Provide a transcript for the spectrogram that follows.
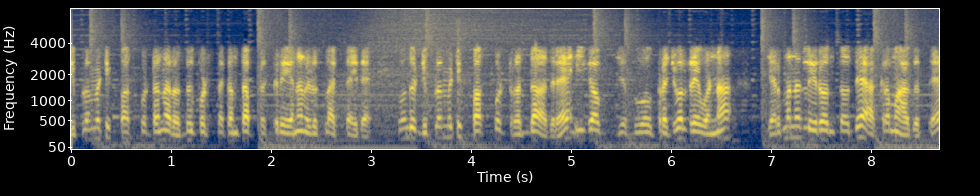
ಡಿಪ್ಲೊಮ್ಯಾಟಿಕ್ ಪಾಸ್ಪೋರ್ಟ್ ಅನ್ನ ರದ್ದುಪಡಿಸತಕ್ಕಂತ ಪ್ರಕ್ರಿಯೆಯನ್ನ ನಡೆಸಲಾಗ್ತಾ ಇದೆ. ಒಂದು ಡಿಪ್ಲೊಮ್ಯಾಟಿಕ್ ಪಾಸ್ಪೋರ್ಟ್ ರದ್ದಾದ್ರೆ ಈಗ ಪ್ರಜ್ವಲ್ ರೇವಣ್ಣ ಜರ್ಮನಲ್ಲಿ ಇರುವಂತದ್ದೇ ಅಕ್ರಮ ಆಗುತ್ತೆ.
